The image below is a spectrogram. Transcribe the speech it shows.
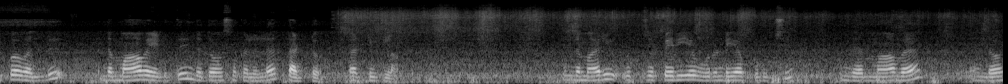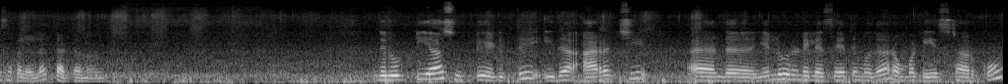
இப்போ வந்து இந்த மாவை எடுத்து இந்த தோசைக்கல்லில் தட்டு தட்டிக்கலாம். இந்த மாதிரி பெரிய உருண்டையாக பிடிச்சி இந்த மாவை தோசைக்கல்லில் தட்டணும். இந்த ரொட்டியாக சுட்டு எடுத்து இதை அரைச்சி அந்த எள்ளு உருண்டையில் சேர்த்தும் போது தான் ரொம்ப டேஸ்ட்டாக இருக்கும்.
